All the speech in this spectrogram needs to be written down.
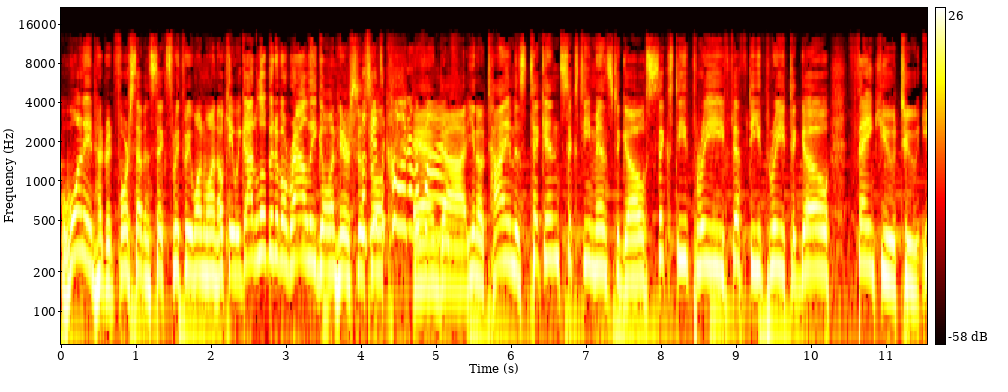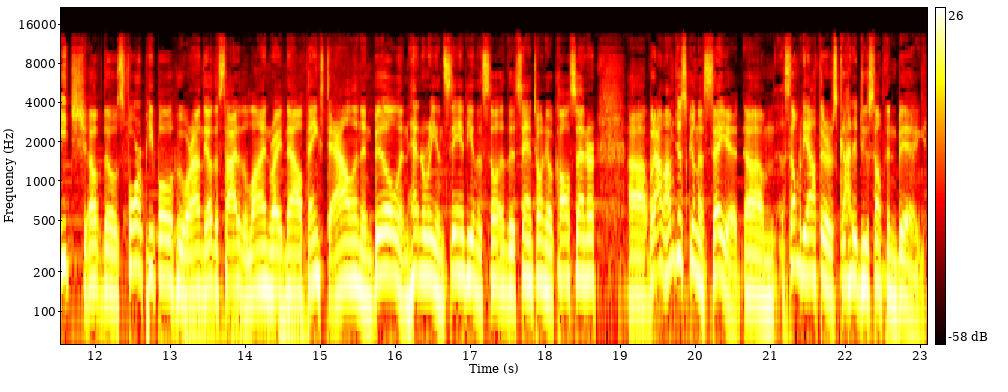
1 800 476 3311. Okay, we got a little bit of a rally going here, Cecil. Let's get to caller number and, five. Uh, you know, time is ticking. 16 minutes to go. 63 53 to go. Thank you to each of those four people who are on the other side of the line right now. Thanks to Alan and Bill and Henry and Sandy in the, the San Antonio call center. Uh, but I'm, I'm just going to say it. Um, somebody out there has got to do something big.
